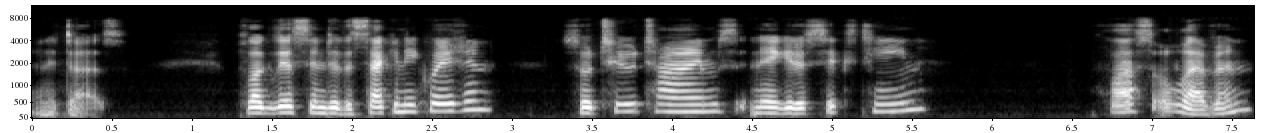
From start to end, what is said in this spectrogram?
And it does. Plug this into the second equation. So 2 times negative 16 plus 11,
